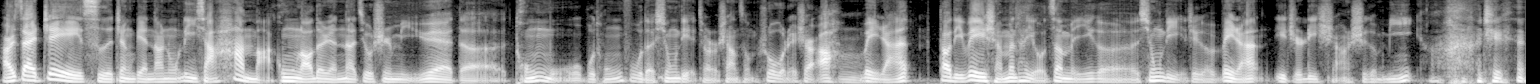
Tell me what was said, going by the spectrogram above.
而在这次政变当中立下汗马功劳的人呢，就是芈月的同母不同父的兄弟，就是上次我们说过这事儿啊，魏然。到底为什么他有这么一个兄弟？这个魏然一直历史上是个谜啊，这个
